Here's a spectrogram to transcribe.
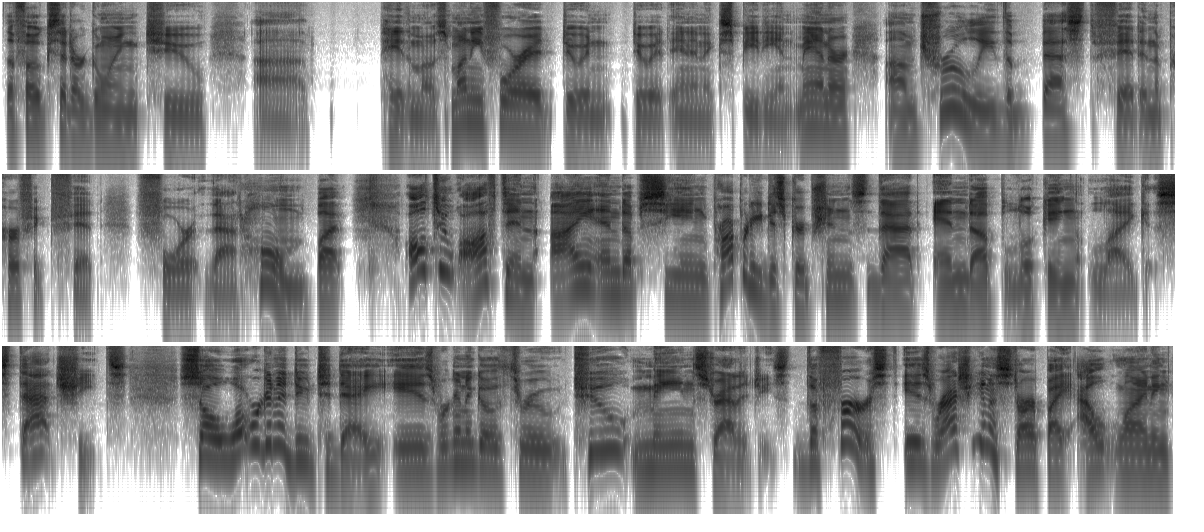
the folks that are going to uh, pay the most money for it, do it, do it in an expedient manner, um, truly the best fit and the perfect fit for that home. But all too often, I end up seeing property descriptions that end up looking like stat sheets. So, what we're going to do today is we're going to go through two main strategies. The first is we're actually going to start by outlining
